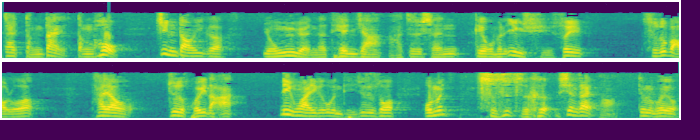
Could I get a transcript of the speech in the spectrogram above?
在等待等候进到一个永远的天家啊！这是神给我们的应许，所以。使徒保罗，他要就是回答另外一个问题，就是说我们此时此刻现在啊，听众朋友，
